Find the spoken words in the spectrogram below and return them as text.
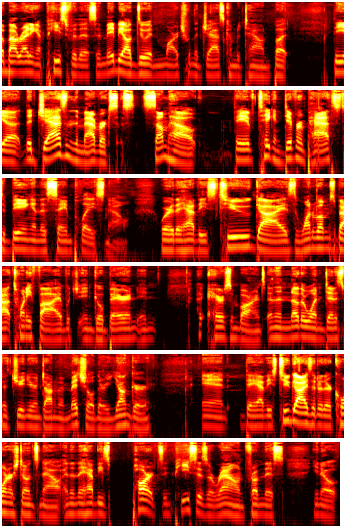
about writing a piece for this, and maybe I'll do it in March when the Jazz come to town. But the uh, the Jazz and the Mavericks somehow they have taken different paths to being in the same place now, where they have these two guys. One of them's about 25, which in Gobert and, and Harrison Barnes, and then another one, Dennis Smith Jr. and Donovan Mitchell. They're younger, and they have these two guys that are their cornerstones now, and then they have these parts and pieces around from this, you know,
